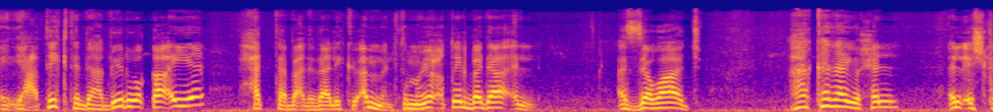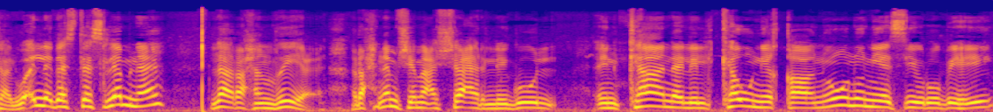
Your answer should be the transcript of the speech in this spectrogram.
يعطيك تدابير وقائية حتى بعد ذلك يؤمن. ثم يعطي البدائل. الزواج. هكذا يحل الإشكال. وإلا إذا استسلمنا لا راح نضيع. راح نمشي مع الشاعر اللي يقول إن كان للكون قانون يسير به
